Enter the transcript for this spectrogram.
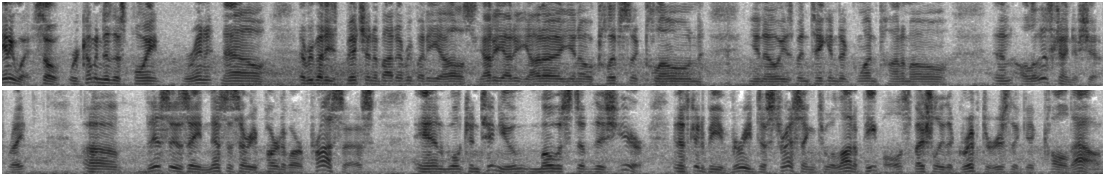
anyway, so we're coming to this point. We're in it now. Everybody's bitching about everybody else. Yada yada yada. You know, Cliff's a clone. You know, he's been taken to Guantanamo, and all of this kind of shit, right? Uh, this is a necessary part of our process and will continue most of this year. And it's going to be very distressing to a lot of people, especially the grifters that get called out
